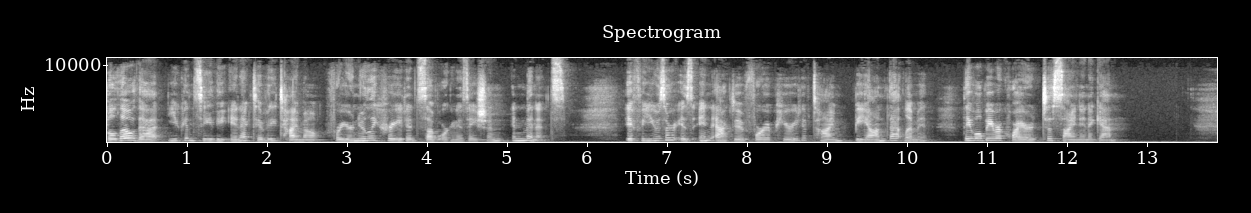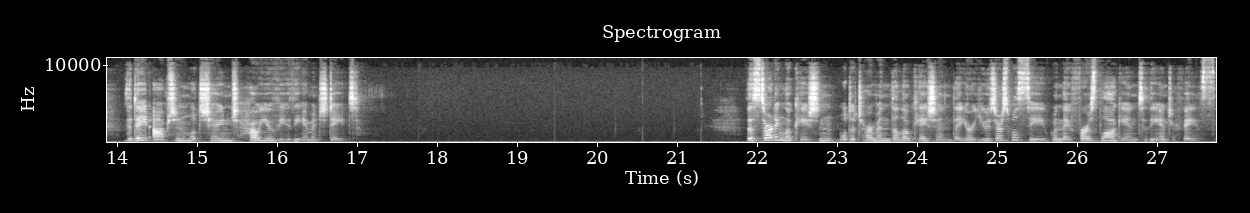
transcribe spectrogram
Below that, you can see the inactivity timeout for your newly created suborganization in minutes. If a user is inactive for a period of time beyond that limit, they will be required to sign in again. The date option will change how you view the image date. The starting location will determine the location that your users will see when they first log in to the interface.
